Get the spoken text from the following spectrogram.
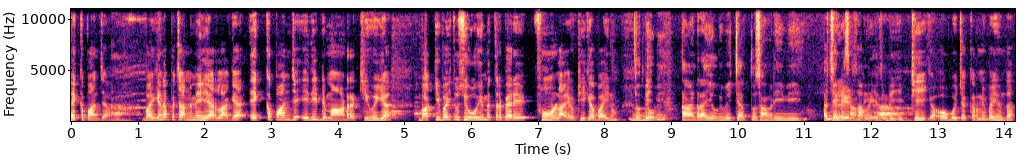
ਇੱਕ ਪੰਜ ਆ। ਹਾਂ। ਬਾਈ ਕਹਿੰਦਾ 95000 ਲੱਗ ਗਿਆ। ਇੱਕ ਪੰਜ ਇਹਦੀ ਡਿਮਾਂਡ ਰੱਖੀ ਹੋਈ ਆ। ਬਾਕੀ ਬਾਈ ਤੁਸੀਂ ਉਹੀ ਮਿੱਤਰ ਪਿਆਰੇ ਫੋਨ ਲਾਇਓ ਠੀਕ ਆ ਬਾਈ ਨੂੰ? ਦੁੱਧੋ ਵੀ ਤਾਂ ਡਰਾਈ ਹੋ ਗਈ ਵੀ ਚਰ ਤੋਂ ਸਾਮਰੀ ਵੀ ਅੱਛਾ ਲੇਟ ਸਾਹਮਣੇ ਆ ਥੋੜੀ ਜੀ ਠੀਕ ਆ ਉਹ ਕੋਈ ਚੱਕਰ ਨਹੀਂ ਬਾਈ ਹੁੰਦਾ।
